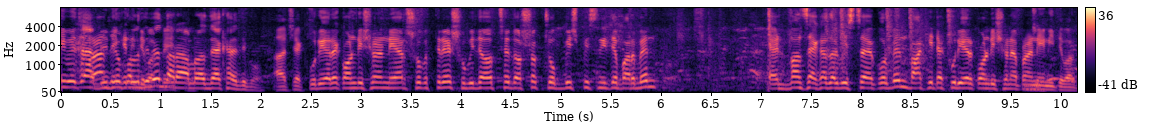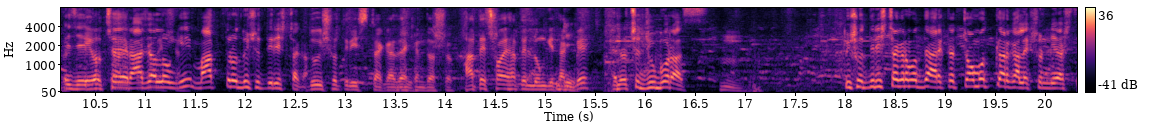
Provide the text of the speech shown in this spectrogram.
দিবে যারা ভিডিও কল দিবে তারা আমরা দেখায় দিব। আচ্ছা কুরিয়ারে কন্ডিশনে নেওয়ার ক্ষেত্রে সুবিধা হচ্ছে দর্শক চব্বিশ পিস নিতে পারবেন। অ্যাডভান্স এক হাজার বিশ টাকা করবেন বাকিটা কুরিয়ার কন্ডিশনে আপনারা নিয়ে নিতে পারবেন। এই যে হচ্ছে রাজা লুঙ্গি মাত্র দুইশো তিরিশ টাকা। দুইশো তিরিশ টাকা দেখেন দর্শক হাতে ছয় হাতের লুঙ্গি থাকবে। এটা হচ্ছে যুবরাজ। হুম। দুইশো তিরিশ টাকার মধ্যে আরেকটা চমৎকার কালেকশন নিয়ে আসছি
